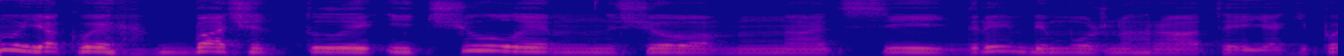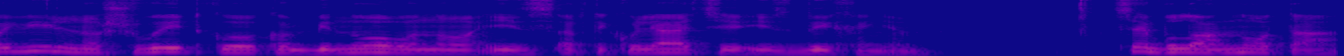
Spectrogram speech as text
Ну, як ви бачили і чули, що на цій дримбі можна грати як і повільно, швидко, комбіновано із артикуляцією і з диханням. Це була нота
